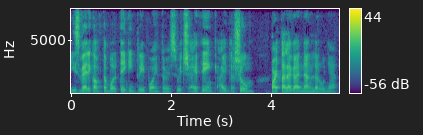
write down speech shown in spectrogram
he's very comfortable taking three-pointers which I think, I'd assume, part talaga ng laro niya.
